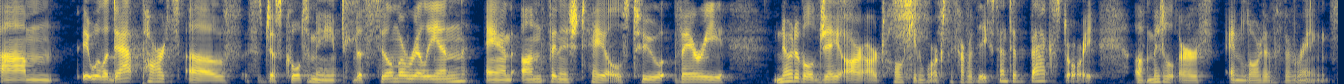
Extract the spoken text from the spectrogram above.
Um, it will adapt parts of this is just cool to me the Silmarillion and Unfinished Tales to very notable J.R.R. Tolkien works that cover the extensive backstory of Middle Earth and Lord of the Rings.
